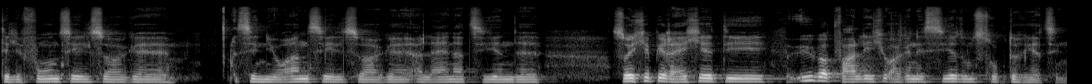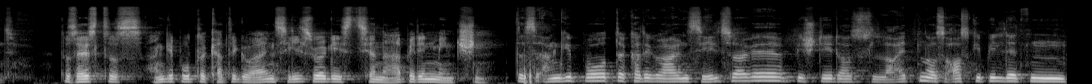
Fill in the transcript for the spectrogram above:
Telefonseelsorge, Seniorenseelsorge, Alleinerziehende, solche Bereiche, die überpfarrlich organisiert und strukturiert sind. Das heißt, das Angebot der kategorialen Seelsorge ist sehr nah bei den Menschen. Das Angebot der kategorialen Seelsorge besteht aus Leuten, aus ausgebildeten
